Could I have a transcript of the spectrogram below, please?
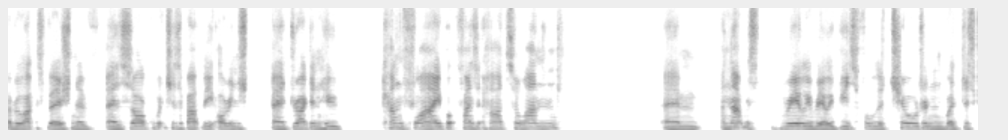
a relaxed version of uh, Zog, which is about the orange uh, dragon who can fly but finds it hard to land. Um, and that was really, really beautiful. The children were just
